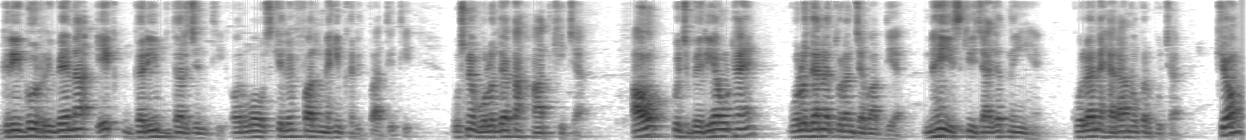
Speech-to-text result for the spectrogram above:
ग्रीगो रिवेना एक गरीब दर्जन थी और वह उसके लिए फल नहीं खरीद पाती थी। उसने वोलोदिया का हाथ खींचा। आओ, कुछ बेरिया उठाएँ, वोलोदिया ने तुरंत जवाब दिया। नहीं, इसकी इजाज़त नहीं है। कोला ने हैरान होकर पूछा। क्यों?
